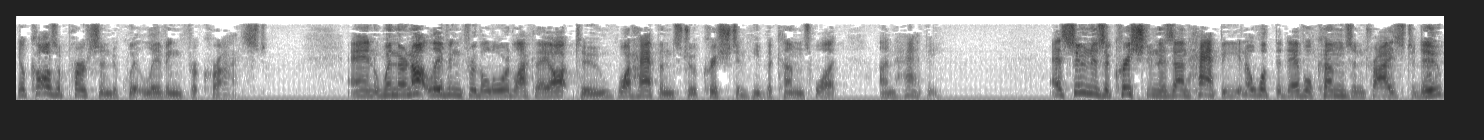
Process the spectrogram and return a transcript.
He'll cause a person to quit living for Christ. And when they're not living for the Lord like they ought to, what happens to a Christian? He becomes what? Unhappy. As soon as a Christian is unhappy, you know what the devil comes and tries to do?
